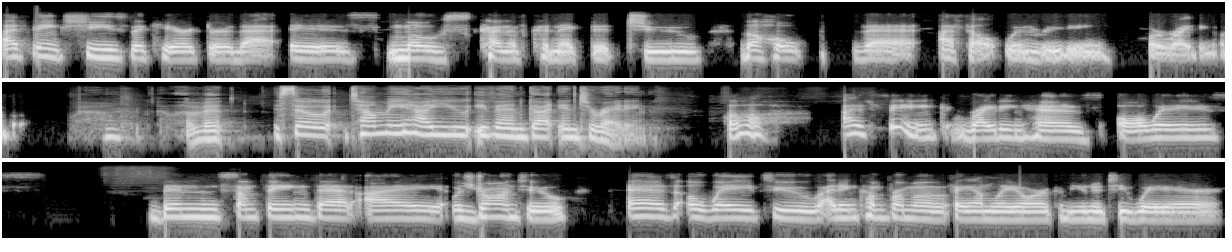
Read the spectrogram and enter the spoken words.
I think she's the character that is most kind of connected to the hope that I felt when reading or writing a book. Wow, I love it. So tell me how you even got into writing. Oh, I think writing has always been something that I was drawn to as a way to, I didn't come from a family or a community where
